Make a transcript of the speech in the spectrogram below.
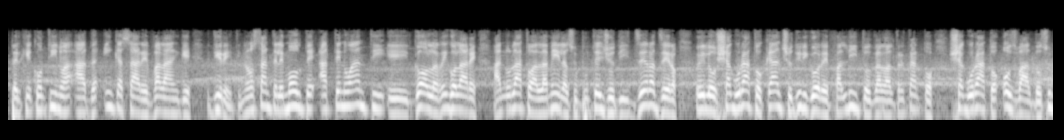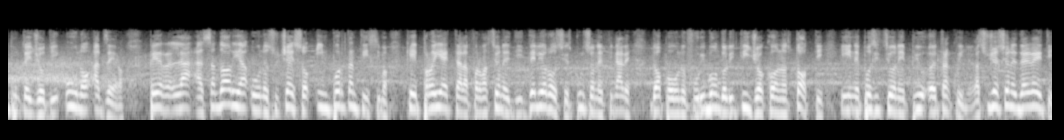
perché continua ad incassare valanghe di reti. Nonostante le molte attenuanti, il gol regolare annullato alla Mela sul punteggio di 0-0 e lo sciagurato calcio di rigore fallito dall'altrettanto sciagurato Osvaldo sul punteggio di 1-0. Per la Sandoria un successo importantissimo che proietta la formazione di Delio Rossi espulso nel finale dopo un furibondo litigio con Totti in posizione più eh, tranquilla. La successione delle reti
